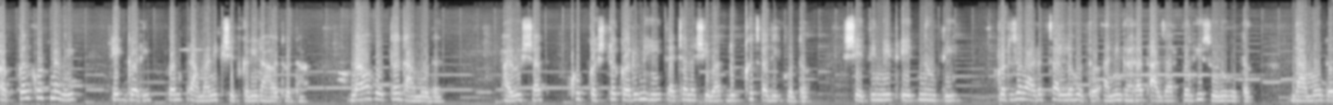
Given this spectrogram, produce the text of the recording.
अक्कलकोट नगरीत एक गरीब पण प्रामाणिक शेतकरी राहत होता. नाव होतं दामोदर. आयुष्यात खूप कष्ट करूनही त्याच्या नशिबात दुःखच अधिक होतं. शेती नीट येत नव्हती कर्ज वाढत चाललं होतं आणि घरात आजारपणही सुरू होतं. दामोदर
